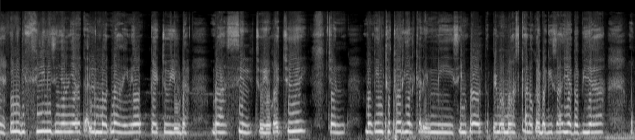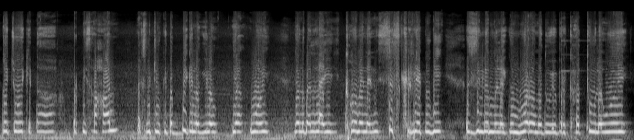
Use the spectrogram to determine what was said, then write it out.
ini di sini sinyalnya agak lemot. Nah ini oke cuy udah berhasil cuy oke cuy. Jangan mungkin tutorial kali ini simple tapi memuaskan oke okay, bagi saya tapi ya. Oke okay, cuy kita perpisahan. Next video kita bikin lagi lo ya woi. Jangan lupa like comment dan subscribe oke. Okay? assalamualaikum warahmatullahi wabarakatuh lah woi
